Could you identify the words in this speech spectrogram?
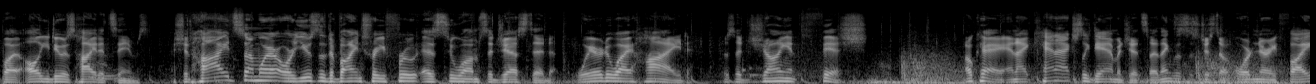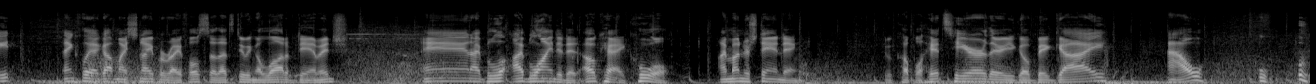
but all you do is hide, it seems. I should hide somewhere or use the divine tree fruit as Suam suggested. Where do I hide? There's a giant fish. Okay, and I can actually damage it, so I think this is just an ordinary fight. Thankfully, I got my sniper rifle, so that's doing a lot of damage. And I, bl I blinded it. Okay, cool. I'm understanding. Do a couple hits here. There you go, big guy. Ow. Ooh, ooh,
